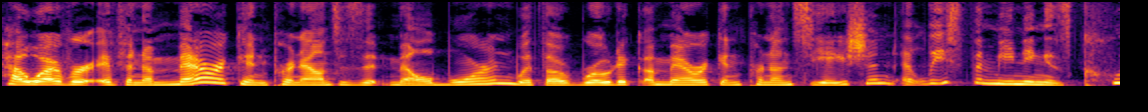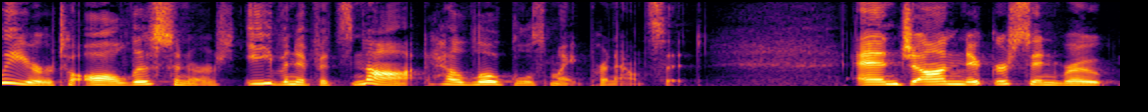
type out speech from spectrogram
However, if an American pronounces it Melbourne with a rhotic American pronunciation, at least the meaning is clear to all listeners, even if it's not how locals might pronounce it. And John Nickerson wrote,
